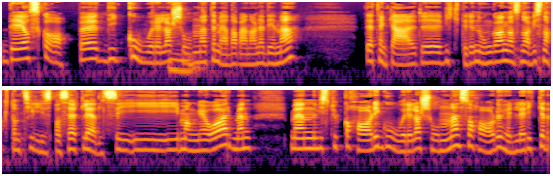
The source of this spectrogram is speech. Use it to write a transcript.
Det å skape de gode relasjonene mm. til medarbeiderne dine. Det tenker jeg er eh, viktigere enn noen gang. Altså, nå har vi snakket om tillitsbasert ledelse i, i mange år. Men, men, hvis du ikke har de gode relasjonene, så har du heller ikke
